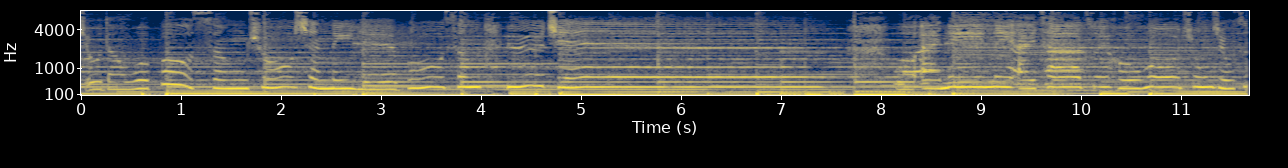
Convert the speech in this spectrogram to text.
就当我不曾出现，你也不曾遇见。我爱你，你爱他，最后我终究自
